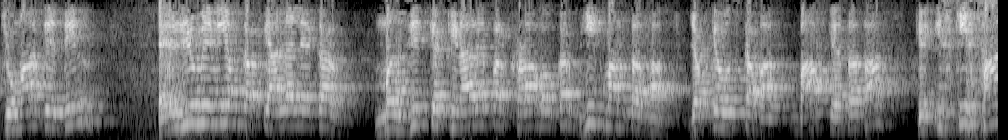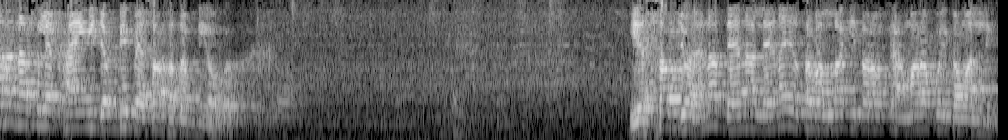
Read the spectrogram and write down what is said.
جمعہ کے دن ایلومینیم کا پیالہ لے کر مسجد کے کنارے پر کھڑا ہو کر بھیک مانگتا تھا، جبکہ اس کا باپ کہتا تھا کہ اس کی سات نسلیں کھائیں گی جب بھی پیسہ ختم نہیں ہوگا۔ یہ سب جو ہے نا، دینا لینا، یہ سب اللہ کی طرف سے، ہمارا کوئی کمال نہیں۔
